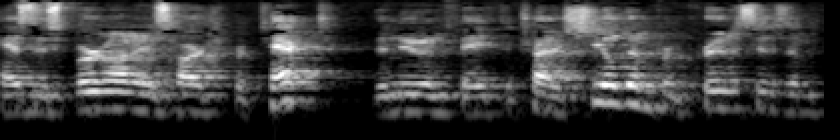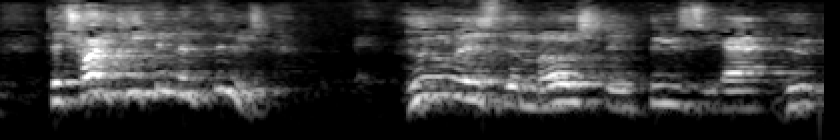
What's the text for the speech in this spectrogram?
has this burden on his heart to protect the new in faith, to try to shield them from criticism, to try to keep them enthused. Who is the most enthusiastic?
